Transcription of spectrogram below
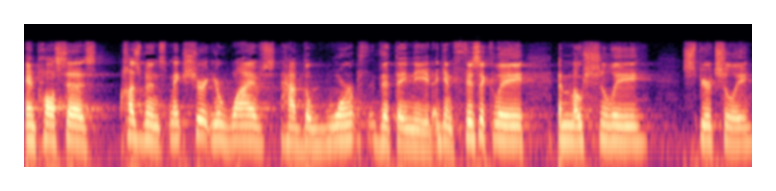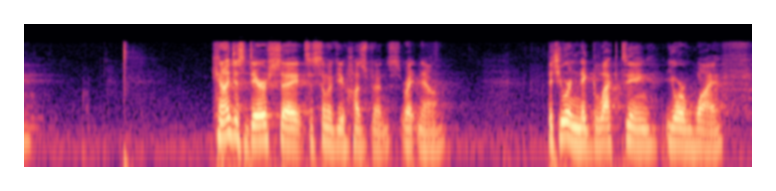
And Paul says, husbands, make sure your wives have the warmth that they need. Again, physically, emotionally, spiritually. Can I just dare say to some of you husbands right now that you are neglecting your wife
